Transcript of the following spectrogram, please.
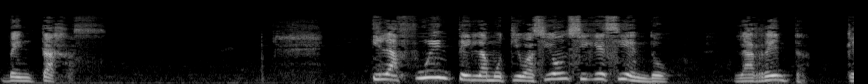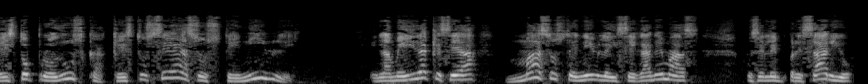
ventajas. Y la fuente y la motivación sigue siendo la renta, que esto produzca, que esto sea sostenible. En la medida que sea más sostenible y se gane más, pues el empresario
